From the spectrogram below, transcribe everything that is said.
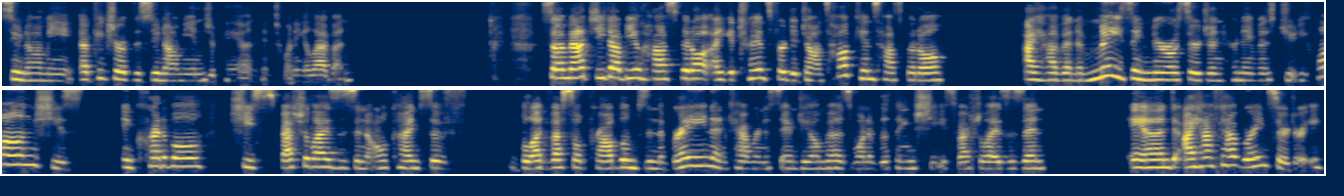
tsunami, a picture of the tsunami in Japan in 2011. So I'm at GW Hospital. I get transferred to Johns Hopkins Hospital. I have an amazing neurosurgeon. Her name is Judy Huang. She's incredible. She specializes in all kinds of blood vessel problems in the brain, and cavernous angioma is one of the things she specializes in. And I have to have brain surgery.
